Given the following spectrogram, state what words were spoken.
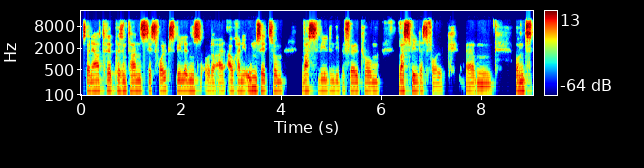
so eine Art Repräsentanz des Volkswillens oder auch eine Umsetzung. Was will denn die Bevölkerung? Was will das Volk? Ähm, und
